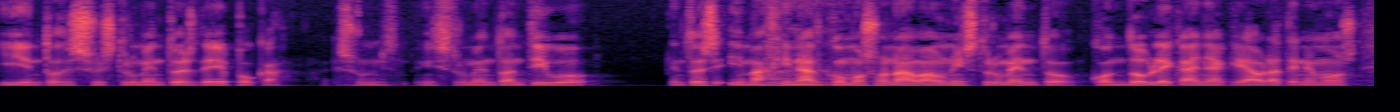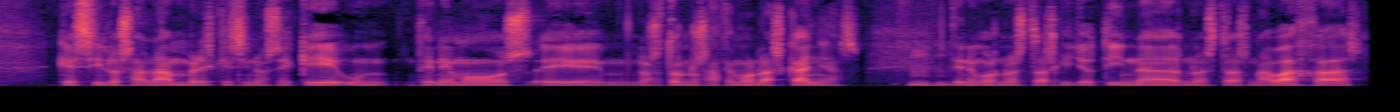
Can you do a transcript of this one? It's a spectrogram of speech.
y entonces su instrumento es de época. Es un instrumento antiguo. Entonces, imaginad Ah. cómo sonaba un instrumento con doble caña que ahora tenemos, que si los alambres, que si no sé qué, un- tenemos, eh, nosotros nos hacemos las cañas. Tenemos nuestras guillotinas, nuestras navajas,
